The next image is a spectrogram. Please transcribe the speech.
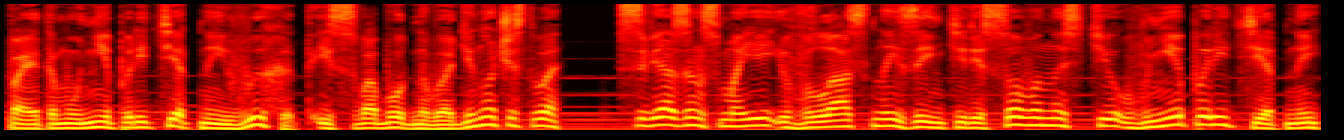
Поэтому непаритетный выход из свободного одиночества связан с моей властной заинтересованностью в непаритетной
